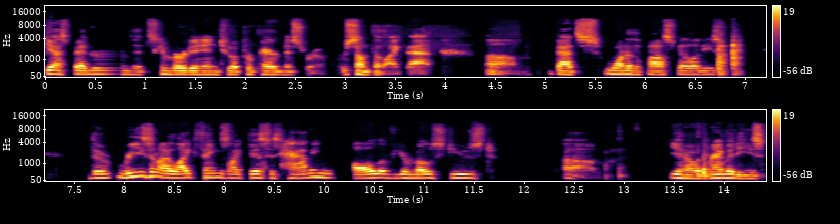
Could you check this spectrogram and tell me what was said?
guest bedroom that's converted into a preparedness room or something like that. Um, that's one of the possibilities the reason I like things like this is having all of your most used, um, you know, remedies,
